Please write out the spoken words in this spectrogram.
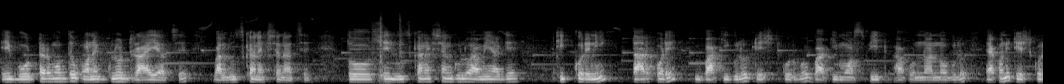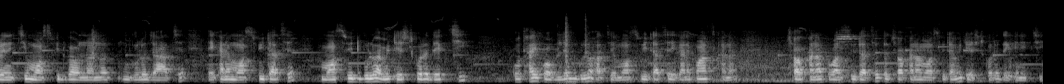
এই বোর্ডটার মধ্যে অনেকগুলো ড্রাই আছে বা লুজ কানেকশন আছে। তো সেই লুজ কানেকশানগুলো আমি আগে ঠিক করে নিই, তারপরে বাকিগুলো টেস্ট করব, বাকি মসফিট বা অন্যান্যগুলো। এখনই টেস্ট করে নিচ্ছি মসফিট বা অন্যান্যগুলো যা আছে। এখানে মসফিট আছে। মসফিটগুলো আমি টেস্ট করে দেখছি, কোথায় প্রবলেমগুলো আছে। মসফিট আছে এখানে পাঁচখানা, ছখানা মসফিট আছে, তো ছখানা মসফিট আমি টেস্ট করে দেখে নিচ্ছি।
